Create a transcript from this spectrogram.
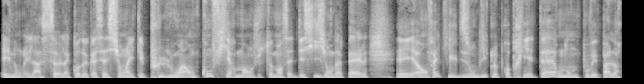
Et non, hélas, la Cour de cassation a été plus loin en confirmant justement cette décision d'appel. Et en fait, ils ont dit que le propriétaire, on ne pouvait pas leur,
